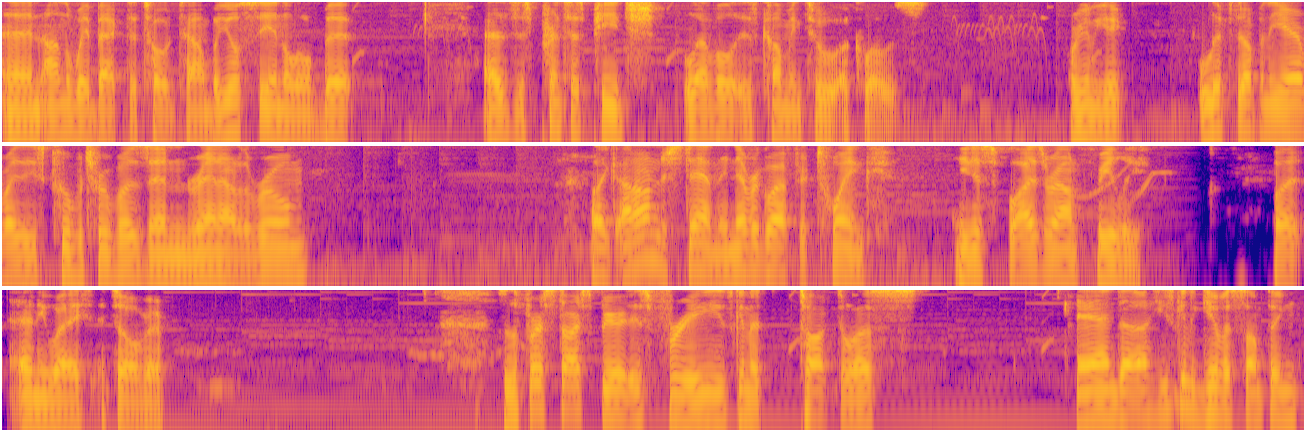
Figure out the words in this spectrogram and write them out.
and on the way back to Toad Town, but you'll see in a little bit as this Princess Peach level is coming to a close. We're gonna get lifted up in the air by these Koopa Troopas and ran out of the room. Like, I don't understand. They never go after Twink. He just flies around freely. But anyway, it's over. So the first Star Spirit is free. He's going to talk to us. And uh, he's going to give us something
